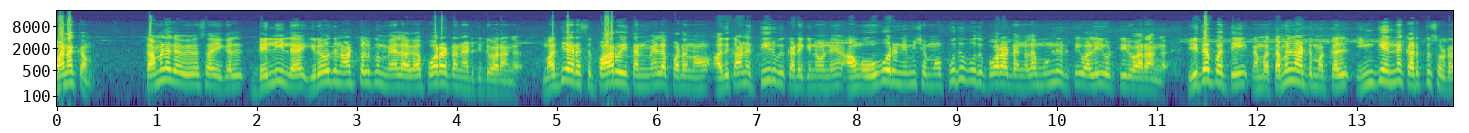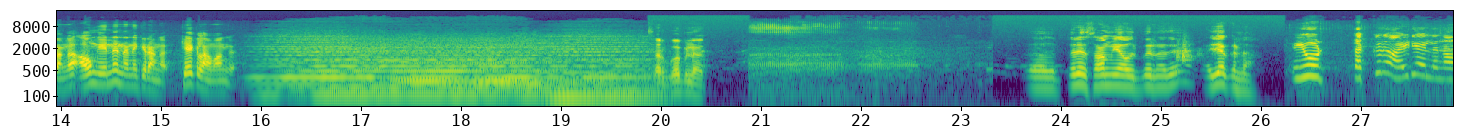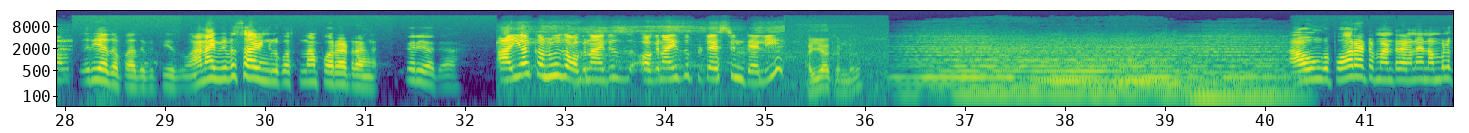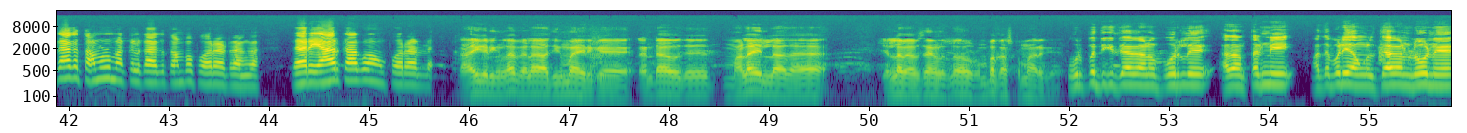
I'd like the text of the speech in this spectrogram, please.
வணக்கம். தமிழக விவசாயிகள் டெல்லியில் இருபது நாட்களுக்கும் மேலாக போராட்டம் நடத்திட்டு வராங்க. மத்திய அரசு பார்வை தன் மேலே படணும் அதுக்கான தீர்வு கிடைக்கணும்னு அவங்க ஒவ்வொரு நிமிஷமும் புது புது போராட்டங்களை முன்னிறுத்தி வலியுறுத்திட்டு வராங்க. இதை பற்றி நம்ம தமிழ்நாட்டு மக்கள் இங்கே என்ன கருத்து சொல்கிறாங்க அவங்க என்ன நினைக்கிறாங்க? கேட்கலாம் வாங்க. சார் கோபிநாத். பெரிய சாமி அவர் பேர் என்னது? ஐயா கண்ணா. ஐயோ டக்குன்னு ஐடியா இல்லைண்ணா தெரியாதப்பா அதை பற்றி எதுவும். ஆனால் விவசாயிங்களுக்கோசம் தான் போராடுறாங்க. தெரியாதா? Kanu has organized, organized a protest in Delhi. ஐயா கண்ணு. அவங்க போராட்டம் பண்ணுறாங்கன்னா நம்மளுக்காக தமிழ் மக்களுக்காக தான்ப்பா போராடுறாங்க. வேற யாருக்காகவும் அவங்க போராடல. காய்கறிங்களாம் விலை அதிகமாக இருக்கு. ரெண்டாவது மழை இல்லாத எல்லா விவசாயிகளுக்கும் ரொம்ப கஷ்டமா இருக்கு. உற்பத்திக்கு தேவையான பொருள் அதான் தண்ணி மற்றபடி அவங்களுக்கு தேவையான லோனு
